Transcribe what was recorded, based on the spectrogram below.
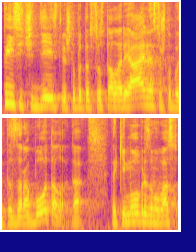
тысячи действий, чтобы это все стало реальностью, чтобы это заработало, да, таким образом у вас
